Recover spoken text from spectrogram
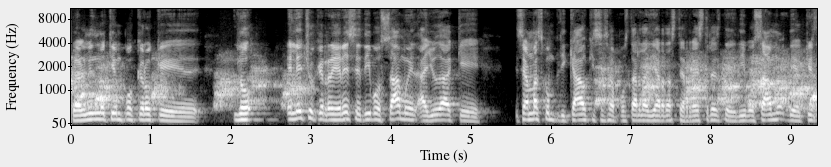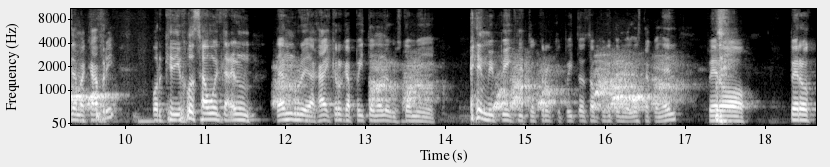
pero al mismo tiempo creo que lo, el hecho que regrese Divo Samuel ayuda a que sea más complicado quizás apostar las yardas terrestres de Divo Samuel, de Christian McCaffrey, porque Divo Samuel trae un, trae un ruido. creo que a Peito no le gustó mi, mi piquito, creo que Peito está un poquito molesto con él, pero, pero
